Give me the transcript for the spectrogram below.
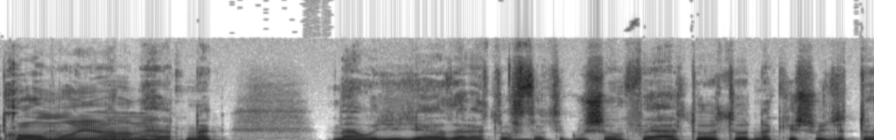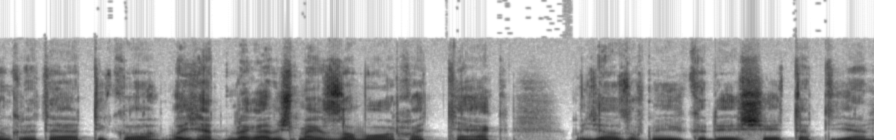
Komolyan? nem lehetnek, mert hogy ugye az elektrostatikusan feltöltődnek, és ugye tönkretehetik a, vagy hát legalábbis megzavarhatják ugye azok működését, tehát ilyen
